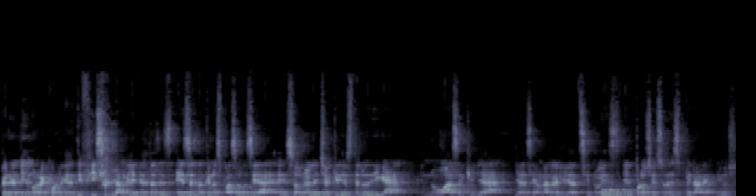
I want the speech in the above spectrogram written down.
pero el mismo recorrido es difícil también. Entonces, eso que nos pasó. O sea, eh, solo el hecho de que Dios te lo diga no hace que ya, ya sea una realidad, sino es el proceso de esperar en Dios.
